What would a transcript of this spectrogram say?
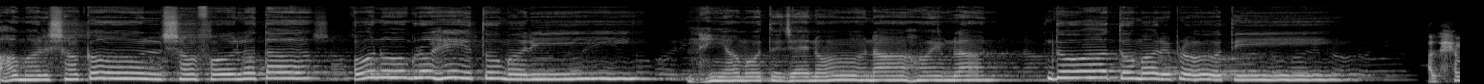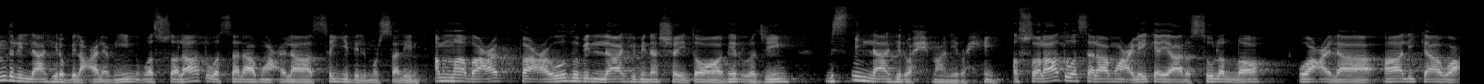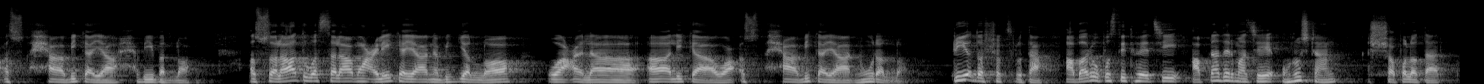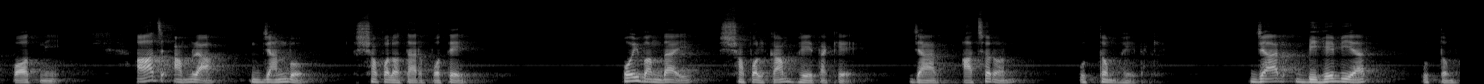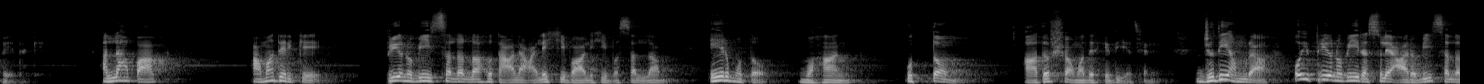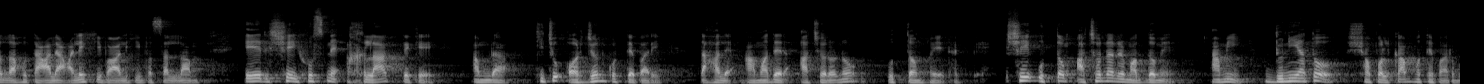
আমার সকল সফলতা অনুগ্রহে তোমারি নিয়ামত যেন না হয় ম্লান, দোয়া তোমার প্রতি। আলহামদুলিল্লাহ রবিল আলমিন ওসলাত ওয়াসালাম আলা সৈয়দুল মুরসালিন। আম্মা বাদ, ফাউযু বিল্লাহি মিনাশ শাইতানির রাজিম। বিসমিল্লাহির রহমানির রহিম। আসসালাতু ওয়াসসালামু আলাইকা ইয়া রাসূলুল্লাহ। ওয়া আলা আলিকা ওয়া ওয়া প্রিয় দর্শক শ্রোতা, আবারও উপস্থিত হয়েছি আপনাদের মাঝে অনুষ্ঠান সফলতার পথ নিয়ে। আজ আমরা জানব সফলতার পথে ওই বান্দায় সফল কাম হয়ে থাকে, যার আচরণ উত্তম হয়ে থাকে। যার বিহেভিয়ার উত্তম হয়ে থাকে। আল্লাহ পাক আমাদেরকে প্রিয় নবী সাল্লাহ তালা আলহি বা আলহি ওয়াসাল্লাম এর মতো মহান, উত্তম আদর্শ আমাদেরকে দিয়েছেন। যদি আমরা ওই প্রিয় নবী রসুল আরবি সাল্লাহ তালা আলহি বা আলহি ওয়াসাল্লাম এর সেই হুসনে আখলাক থেকে আমরা কিছু অর্জন করতে পারি, তাহলে আমাদের আচরণও উত্তম হয়ে থাকবে। সেই উত্তম আচরণের মাধ্যমে আমি দুনিয়াতেও সফল কাম হতে পারব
